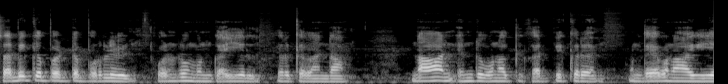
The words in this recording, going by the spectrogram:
சபிக்கப்பட்ட பொருளில் ஒன்றும் உன் கையில் இருக்க வேண்டாம். நான் என்று உனக்கு கற்பிக்கிற உன் தேவனாகிய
